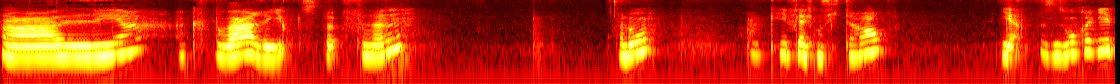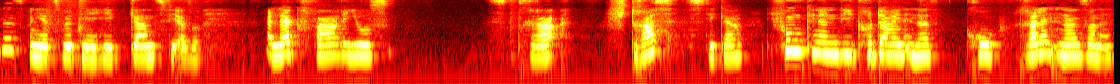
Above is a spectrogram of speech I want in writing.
Alea. Aquarius öffnen. Hallo? Okay, vielleicht muss ich darauf. Ja, Suchergebnis. Und jetzt wird mir hier ganz viel, also Allerquarius Stra Strass-Sticker, die funkeln wie Korallen in der, Korallen in der Sonne.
